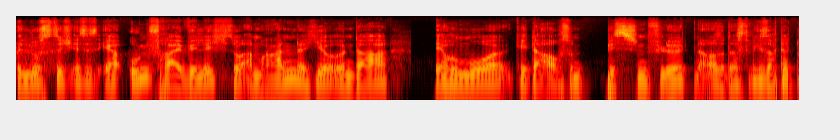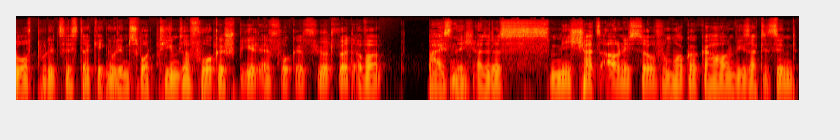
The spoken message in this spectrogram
lustig ist es eher unfreiwillig, so am Rande hier und da. Der Humor geht da auch so ein bisschen flöten, außer dass, wie gesagt, der Dorfpolizist da gegenüber dem SWAT-Team da vorgespielt, äh, vorgeführt wird. Aber weiß nicht. Also das mich hat es auch nicht so vom Hocker gehauen. Wie gesagt, es sind,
